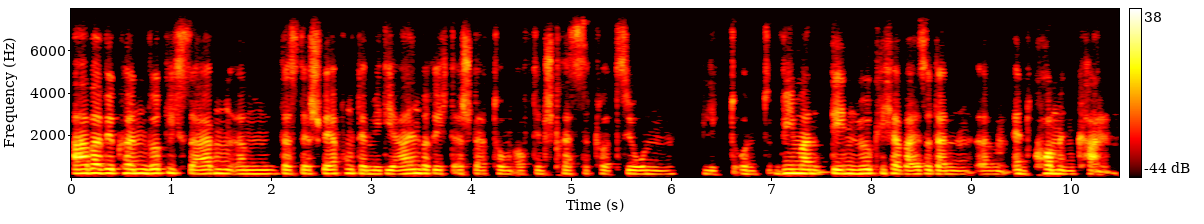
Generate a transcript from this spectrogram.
aber wir können wirklich sagen, ähm, dass der Schwerpunkt der medialen Berichterstattung auf den Stresssituationen liegt und wie man denen möglicherweise dann ähm, entkommen kann.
